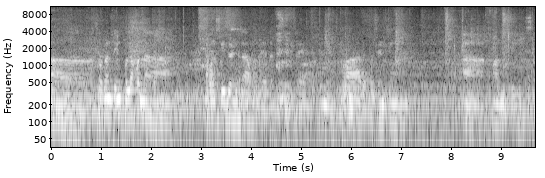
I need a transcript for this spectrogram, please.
ah, sobrang thankful ako na na-consider nila ako ulit at the same time. Maka-represent yung ah, country. So,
